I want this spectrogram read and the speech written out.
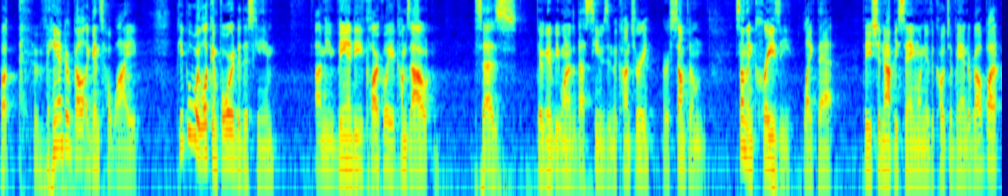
But Vanderbilt against Hawaii people were looking forward to this game. I mean, Vandy Clark Leggett comes out, says they're going to be one of the best teams in the country, or something, something crazy like that that you should not be saying when you're the coach of Vanderbilt. But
